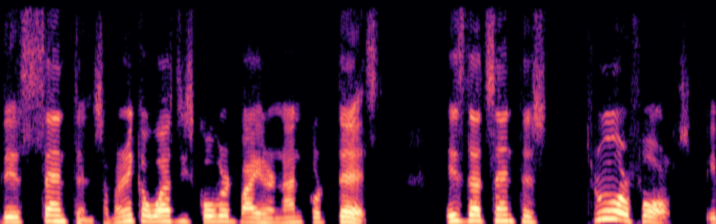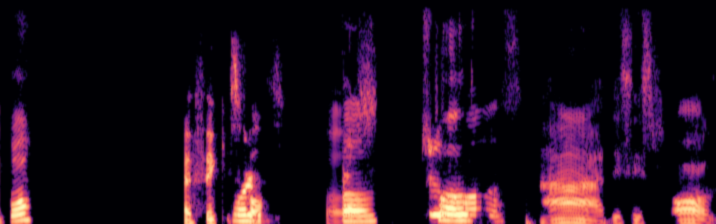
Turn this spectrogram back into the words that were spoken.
this sentence. America was discovered by Hernan Cortez. Is that sentence true or false, people? I think it's False. false. False. True. False. Ah, this is false.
